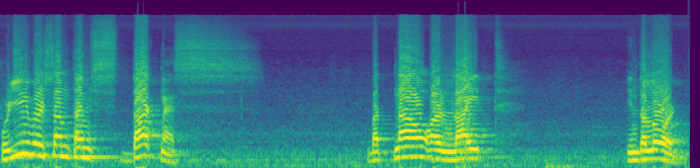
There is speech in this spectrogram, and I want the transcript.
For ye were sometimes darkness, but now are light in the Lord.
